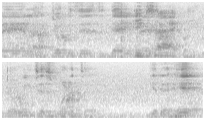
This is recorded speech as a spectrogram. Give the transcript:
man, like Jokers is today, man. exactly. You know, we just wanted to get a hit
